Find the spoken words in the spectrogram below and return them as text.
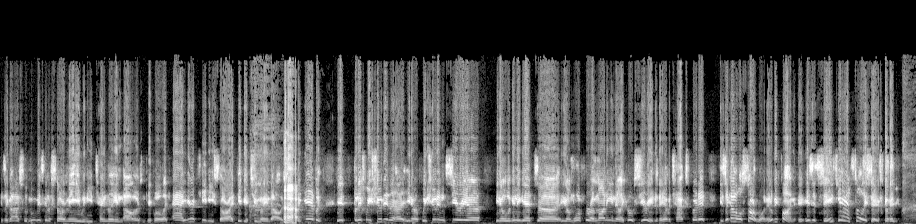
he's like, oh, so the movie's gonna star me. We need ten million dollars, and people are like, ah, you're a TV star. I'd give you two million dollars. like, yeah, but it, but if we shoot in, uh, you know, if we shoot in Syria you know, we're going to get, uh, you know, more for our money. And they're like, oh, Syria, do they have a tax credit? He's like, oh, we'll start one. It'll be fun. Is it safe? Yeah, it's totally safe.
